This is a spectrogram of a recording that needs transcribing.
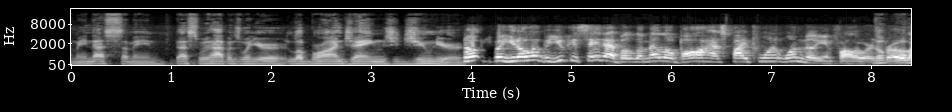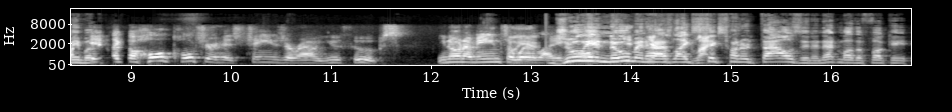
I mean, that's I mean, that's what happens when you're LeBron James Jr. No, but you know what? But you could say that. But Lamelo Ball has 5.1 million followers, No, bro. I mean, like, but- it- like the whole culture has changed around youth hoops. You know what I mean? So Oh, where yeah. like Julian all- Newman yeah, has like, like- six hundred thousand, and that motherfucker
